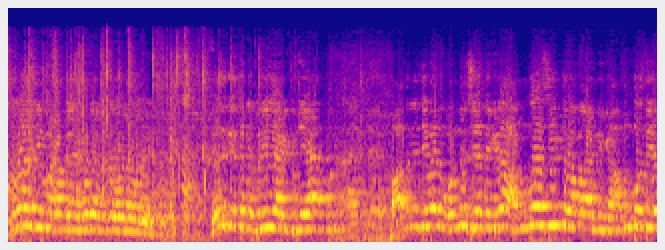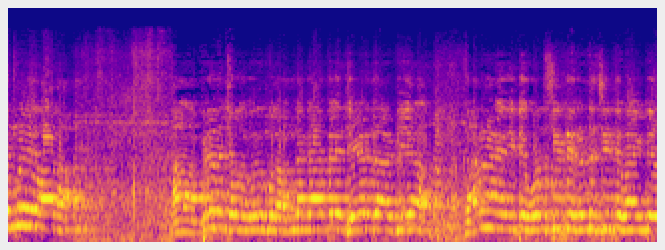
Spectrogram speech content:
சிவாஜி மண்டபத்துல கூட வந்து ஒரு எதுக்கு இத்தனை பிரிவா இருக்கீங்க? பதினஞ்சு பேர் ஒண்ணு சேர்ந்துக்கிட்டா ஐம்பது சீட்டு வாங்கலாம் இன்னைக்கு. ஐம்பது எம்எல்ஏ வாங்கலாம். பேரை சொல்ல விரும்பல. அந்த காலத்துல ஜெயலலிதா அப்படியா? கருணாநிதி ஒரு சீட்டு ரெண்டு சீட்டு வாங்கிட்டு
